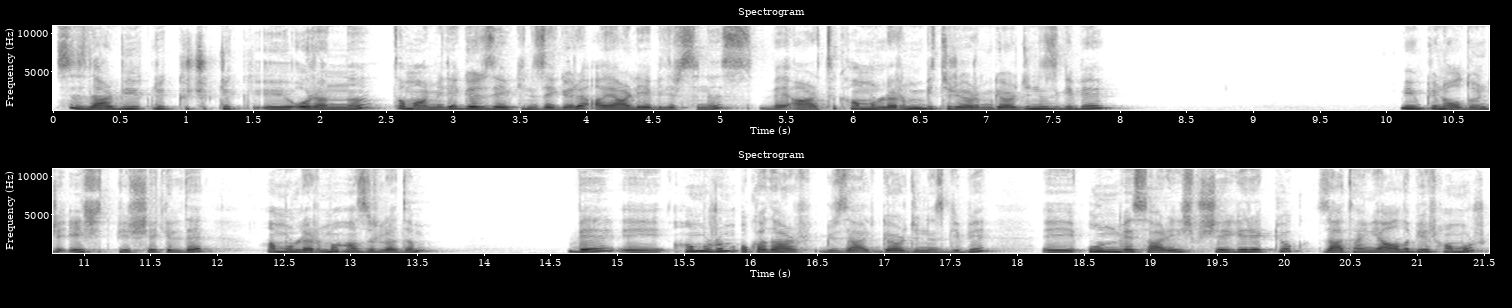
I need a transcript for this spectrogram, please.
Sizler büyüklük küçüklük e, oranını tamamıyla göz zevkinize göre ayarlayabilirsiniz. Ve artık hamurlarımı bitiriyorum. Gördüğünüz gibi mümkün olduğunca eşit bir şekilde hamurlarımı hazırladım. Ve e, hamurum o kadar güzel gördüğünüz gibi e, un vesaire hiçbir şey gerek yok. Zaten yağlı bir hamur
